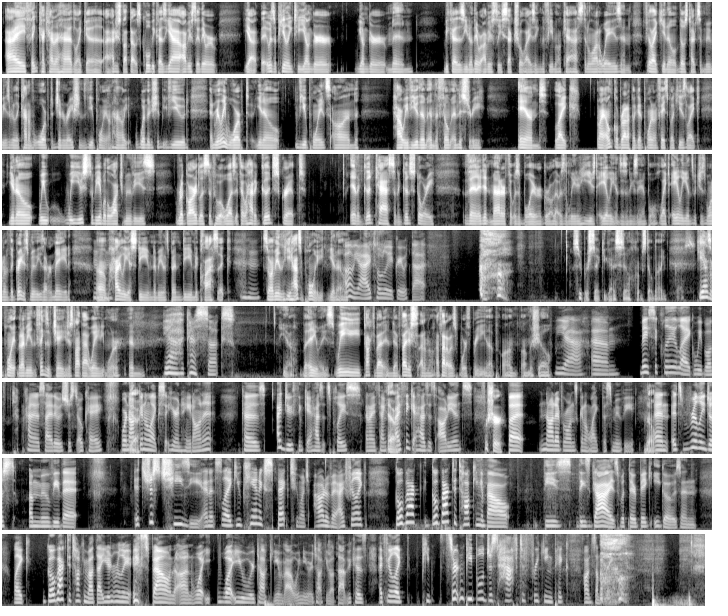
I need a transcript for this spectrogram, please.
I think I kind of had like a, I just thought that was cool because yeah, obviously they were, yeah, it was appealing to younger, younger men because you know they were obviously sexualizing the female cast in a lot of ways, and I feel like you know those types of movies really kind of warped a generation's viewpoint on how women should be viewed, and really warped you know viewpoints on how we view them in the film industry, and like my uncle brought up a good point on Facebook. He was like, you know, we we used to be able to watch movies regardless of who it was. If it had a good script and a good cast and a good story, then it didn't matter if it was a boy or a girl that was the lead. And he used Aliens as an example, like Aliens, which is one of the greatest movies ever made, um, highly esteemed. I mean, it's been deemed a classic. hmm So I mean, he has a point, you know. Oh yeah, I totally agree with that. Super sick, you guys. Still, I'm still dying. Gross. He has a point, but I mean, things have changed. It's not that way anymore, and. Yeah, it kind of sucks. Yeah, but anyways, we talked about it in depth. I just I don't know. I thought it was worth bringing up on on the show. Yeah. Um basically like we both kind of decided it was just okay. We're not Yeah. going to like sit here and hate on it cuz I do think it has its place and I think Yeah. I think it has its audience, For sure. but not everyone's going to like this movie. No. And it's really just a movie that it's just cheesy and it's like you can't expect too much out of it. I feel like go back go back to talking about these these guys with their big egos and like go back to talking about that. You didn't really expound on what what you were talking about when you were talking about that because I feel like certain people just have to freaking pick on something.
